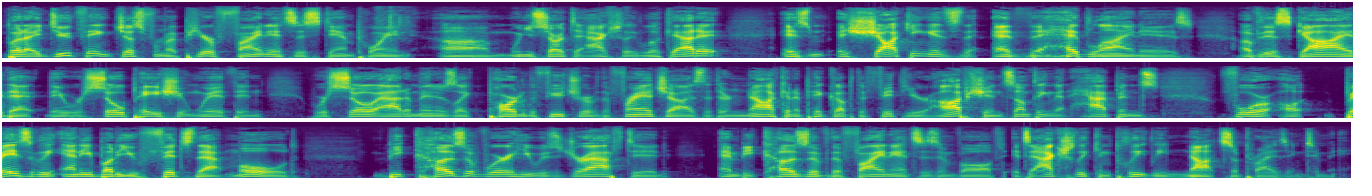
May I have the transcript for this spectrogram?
But I do think, just from a pure finances standpoint, um, when you start to actually look at it, as, as shocking as the, as the headline is of this guy that they were so patient with and were so adamant as like part of the future of the franchise that they're not going to pick up the fifth year option, something that happens for basically anybody who fits that mold because of where he was drafted and because of the finances involved, it's actually completely not surprising to me.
